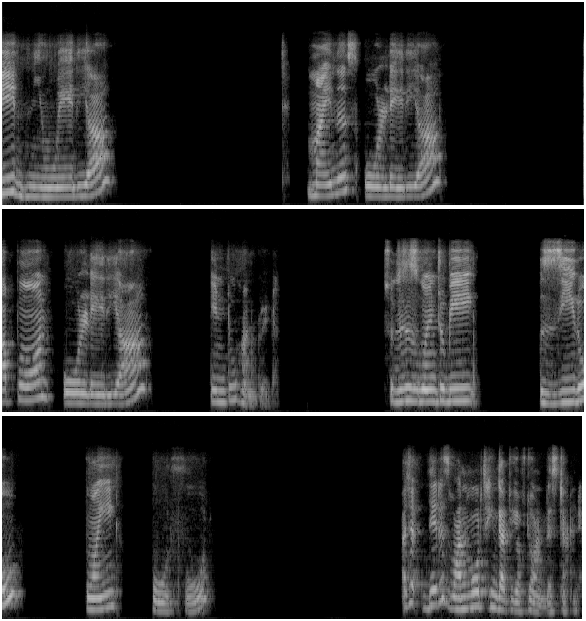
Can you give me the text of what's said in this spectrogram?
be new area minus old area upon old area into 100. So this is going to be 0 0.44. Achha, there is one more thing that you have to understand.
